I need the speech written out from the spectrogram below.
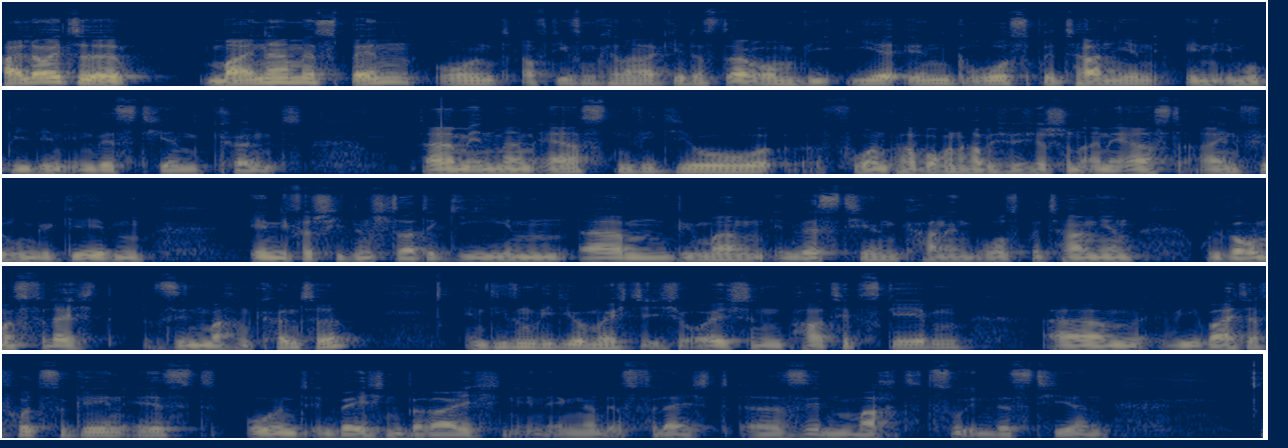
Hi Leute, mein Name ist Ben und auf diesem Kanal geht es darum, wie ihr in Großbritannien in Immobilien investieren könnt. Ähm, in meinem ersten Video vor ein paar Wochen habe ich euch ja schon eine erste Einführung gegeben in die verschiedenen Strategien, ähm, wie man investieren kann in Großbritannien und warum es vielleicht Sinn machen könnte. In diesem Video möchte ich euch ein paar Tipps geben, wie weiter vorzugehen ist und in welchen Bereichen in England es vielleicht äh, Sinn macht zu investieren.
